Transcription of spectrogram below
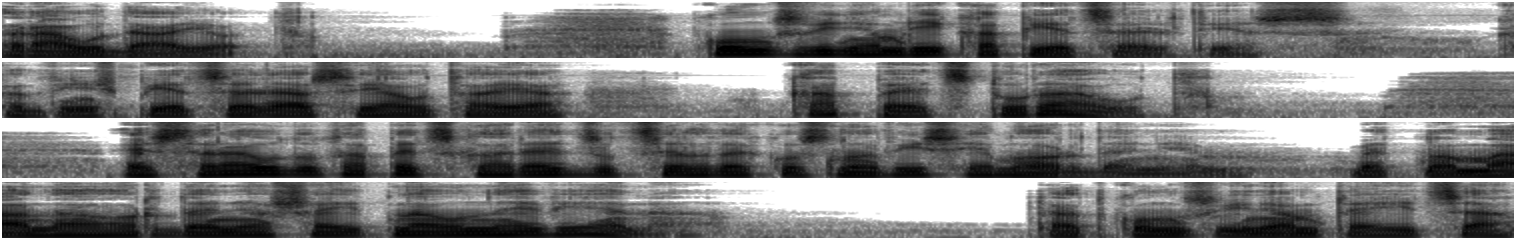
raudājot. Kungs viņam lika piecelties. Kad viņš pieceļās, jautāja, kāpēc tu raud? Es raudu tāpēc, ka redzu cilvēkus no visiem ordeņiem, bet no manā ordeņa šeit nav neviena. Tad kungs viņam teica,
